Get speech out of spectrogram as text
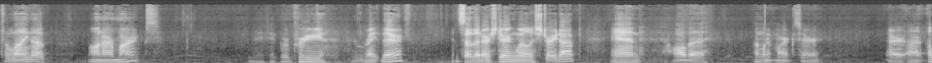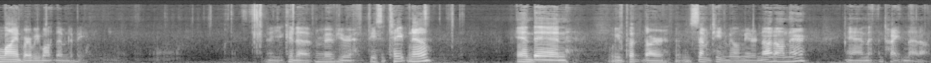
to line up on our marks. I think we're pretty right there. And so that our steering wheel is straight up and all the alignment marks are, are uh, aligned where we want them to be. Now you could uh, remove your piece of tape now and then we put our 17 millimeter nut on there and tighten that up.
